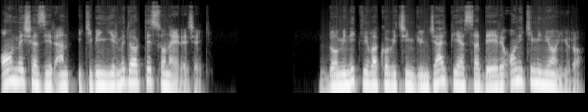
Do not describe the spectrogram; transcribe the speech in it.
15 Haziran 2024'te sona erecek. Dominik Livakovic'in güncel piyasa değeri 12 milyon euro.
